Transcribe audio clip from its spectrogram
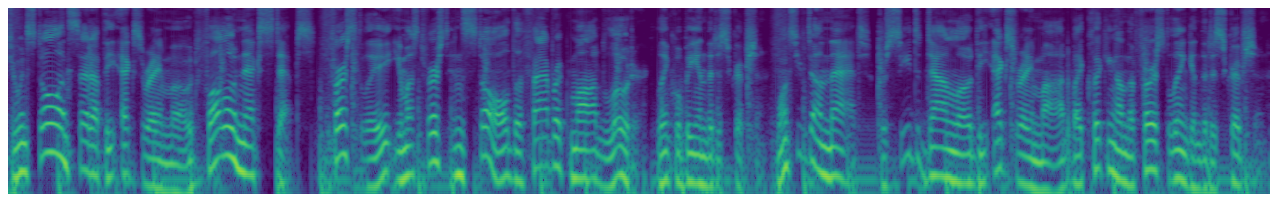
To install and set up the X-Ray mode, follow next steps. Firstly, you must first install the Fabric mod loader. Link will be in the description. Once you've done that, proceed to download the X-Ray mod by clicking on the first link in the description.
